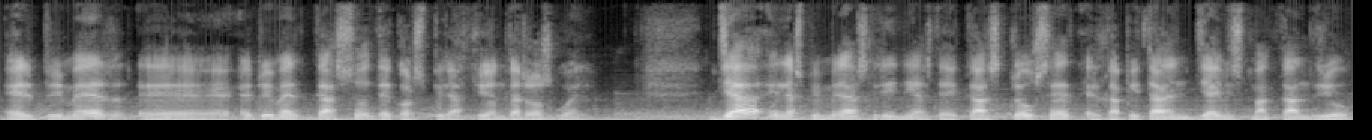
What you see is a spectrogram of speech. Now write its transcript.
el primer, eh, el primer caso de conspiración de Roswell. Ya en las primeras líneas de Cash Closet, el capitán James McAndrew,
